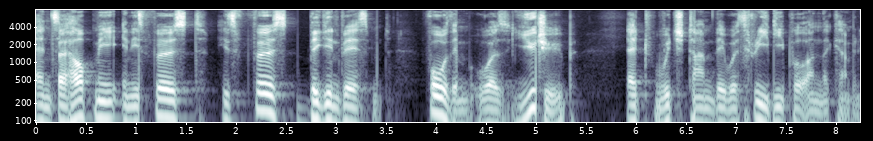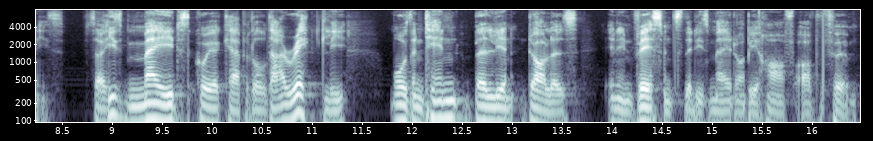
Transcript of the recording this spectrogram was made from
And so helped me in his first, his first big investment for them was YouTube, at which time there were three people on the companies. So he's made Sequoia Capital directly more than $10 billion in investments that he's made on behalf of the firm.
